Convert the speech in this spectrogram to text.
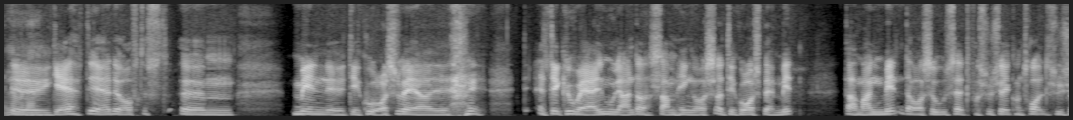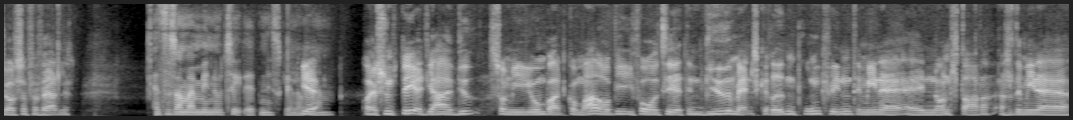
Eller hvordan? Øh, ja, det er det oftest. Øhm, men øh, det kunne også være, øh, altså det kunne være alle mulige andre sammenhænge også, og det kunne også være mænd. Der er mange mænd, der også er udsat for social kontrol. Det synes jeg også er forfærdeligt. Altså som er minoritetsetnisk, eller Ja. hvordan? Og jeg synes, det, at jeg er hvid, som I åbenbart går meget op i, i forhold til, at den hvide mand skal redde den brune kvinde, det mener jeg er en non-starter. Altså det mener jeg er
